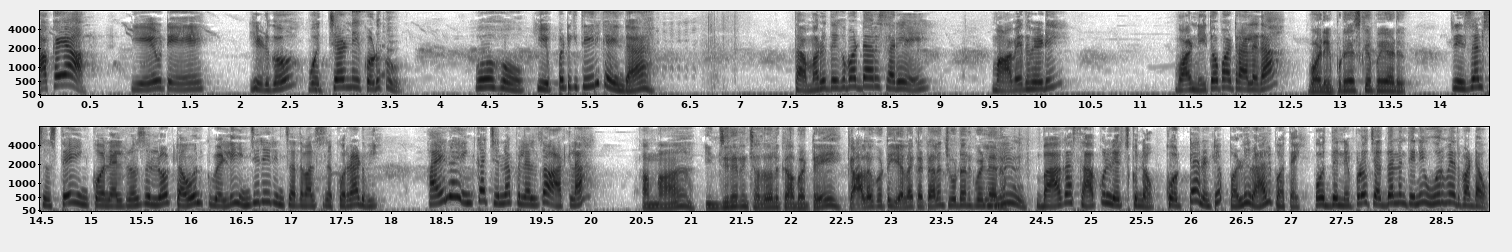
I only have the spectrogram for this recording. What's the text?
అక్కయా ఏమిటే? ఇడుగో వచ్చాడు నీ కొడుకు. ఓహో ఇప్పటికి తేలికైందా? తమరు దిగబడ్డారు సరే. మా వేడి వాడు నీతో పాటు రాలేదా? వాడు ఎప్పుడో ఎస్కేప్ అయ్యాడు. రిజల్ట్స్ వస్తే ఇంకో నెల రోజుల్లో టౌన్కు వెళ్ళి ఇంజనీరింగ్ చదవాల్సిన కుర్రాడివి. అయినా ఇంకా చిన్న పిల్లలతో ఆటలా? అమ్మా ఇంజనీరింగ్ చదవాలి కాబట్టే కాలోగొట్ట ఎలా కట్టాలని చూడడానికి వెళ్ళాను. బాగా సాకులు నేర్చుకున్నావు. కొట్టానంటే పళ్ళు రాలిపోతాయి. పొద్దున్నెప్పుడో చెద్దన్నం తిని ఊరి మీద పడ్డావు.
